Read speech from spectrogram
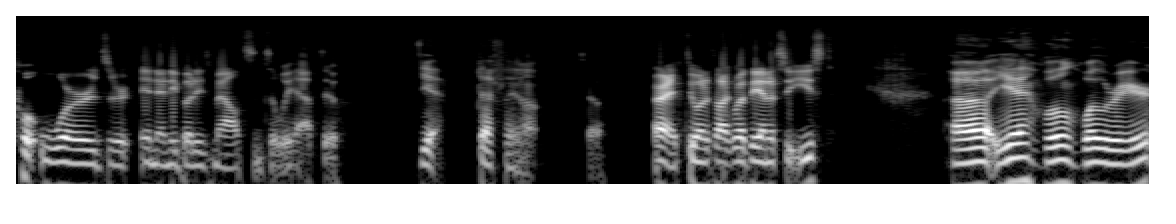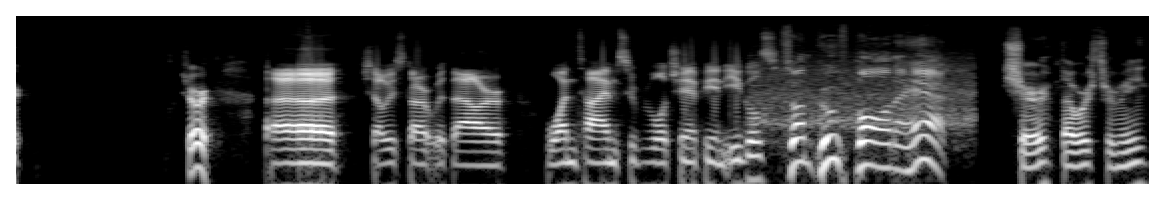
put words or in anybody's mouths until we have to. Yeah, definitely not. So, all right, do you want to talk about the NFC East? Uh, yeah. Well, while we're here, Sure. Uh, shall we start with our one-time Super Bowl champion Eagles? Some goofball in a hat. Sure, that works for me.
